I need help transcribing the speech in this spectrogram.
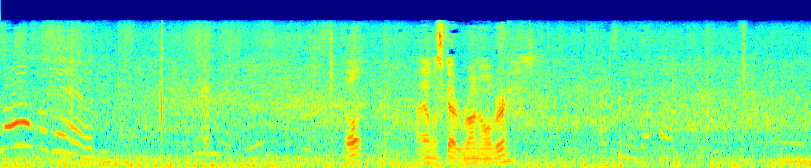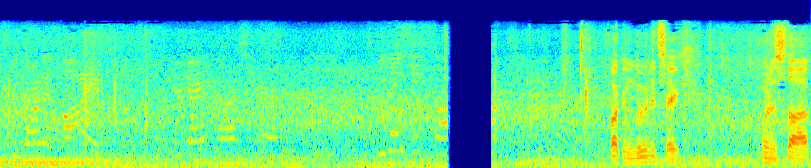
wrong with him? Oh, I almost got run over. Fucking lunatic. To stop?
